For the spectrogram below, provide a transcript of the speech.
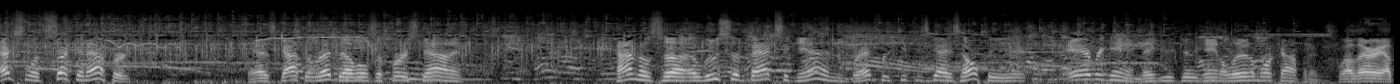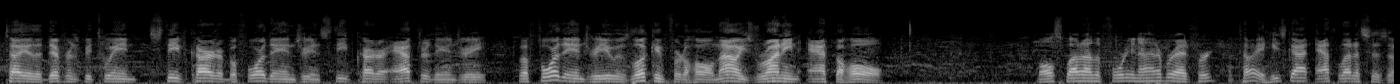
excellent second effort, has got the Red Devils a first down. And on those uh, elusive backs again, Bradford keep these guys healthy every game. They gain a little more confidence. Well, Larry, I'll tell you the difference between Steve Carter before the injury and Steve Carter after the injury. Before the injury, he was looking for the hole. Now he's running at the hole. Ball spotted on the 49 of Bradford. I'll tell you, he's got athleticism.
